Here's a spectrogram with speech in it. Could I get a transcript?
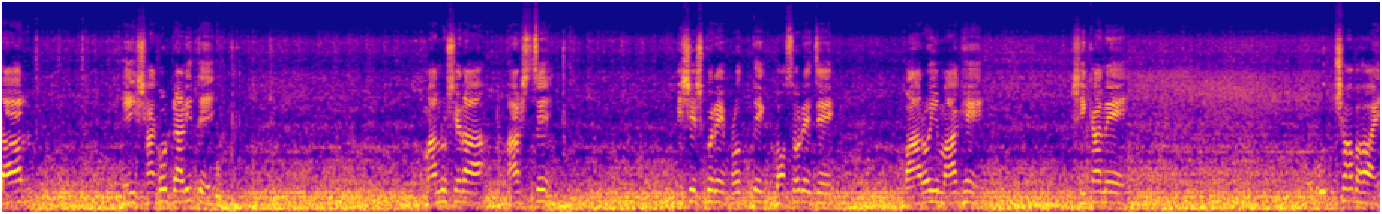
তার এই সাগর ডাড়িতে মানুষেরা আসছে। বিশেষ করে প্রত্যেক বছরে যে বারোই মাঘে সেখানে উৎসব হয়,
